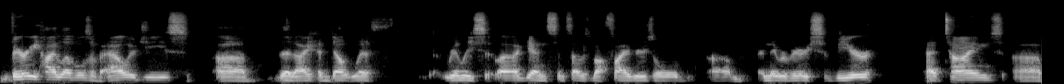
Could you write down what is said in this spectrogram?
very high levels of allergies uh, that I had dealt with really again since I was about five years old, um, and they were very severe at times. Uh,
